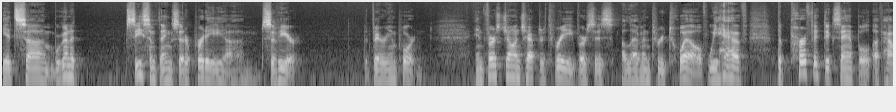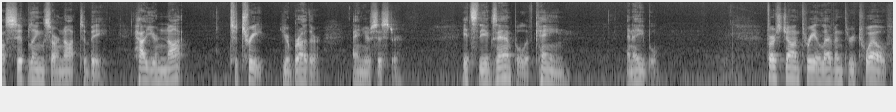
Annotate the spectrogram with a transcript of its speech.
it's um, we're going to see some things that are pretty um, severe, but very important. In 1 John chapter 3 verses 11 through 12, we have the perfect example of how siblings are not to be, how you're not to treat your brother and your sister. It's the example of Cain and Abel. 1 John 3:11 through 12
